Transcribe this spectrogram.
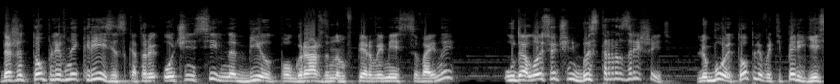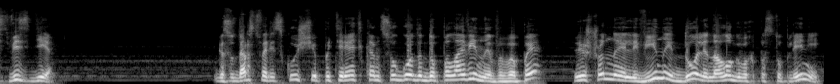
Даже топливный кризис, который очень сильно бил по гражданам в первые месяцы войны, удалось очень быстро разрешить. Любое топливо теперь есть везде. Государство, рискующее потерять к концу года до половины ВВП, лишенное львиной доли налоговых поступлений,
